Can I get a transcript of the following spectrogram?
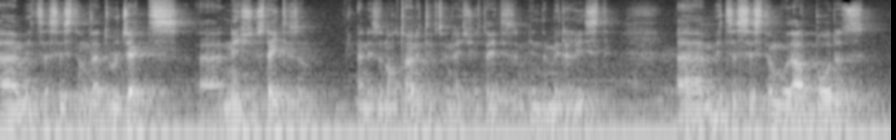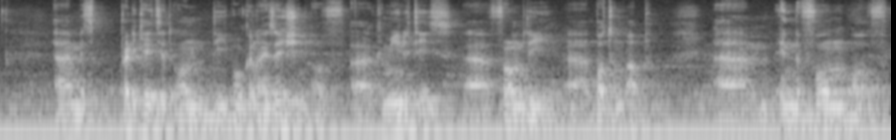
Um, it's a system that rejects uh, nation statism and is an alternative to nation statism in the Middle East. Um, it's a system without borders. Um, it's predicated on the organization of uh, communities from the bottom up um, in the form of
